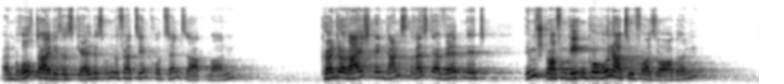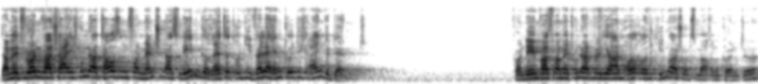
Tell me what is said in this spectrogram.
Ein Bruchteil dieses Geldes, ungefähr 10 Prozent, sagt man, könnte reichen, den ganzen Rest der Welt mit Impfstoffen gegen Corona zu versorgen. Damit würden wahrscheinlich Hunderttausenden von Menschen das Leben gerettet und die Welle endgültig eingedämmt. Von dem, was man mit 100 Milliarden Euro im Klimaschutz machen könnte,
